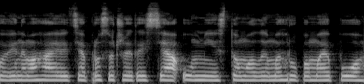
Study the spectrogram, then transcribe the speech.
військові намагаються просочитися у місто малими групами по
